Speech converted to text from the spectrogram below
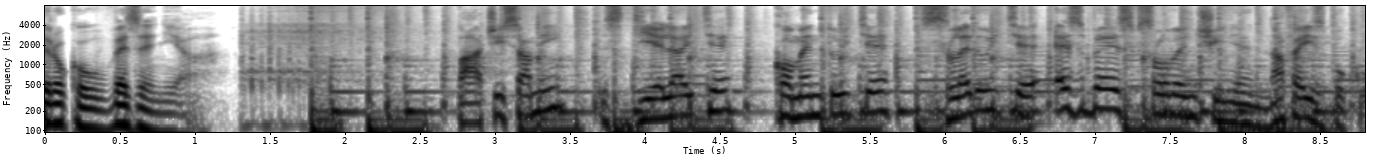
rokov väzenia. Páči sa mi? Zdieľajte, komentujte, sledujte SBS v Slovenčine na Facebooku.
